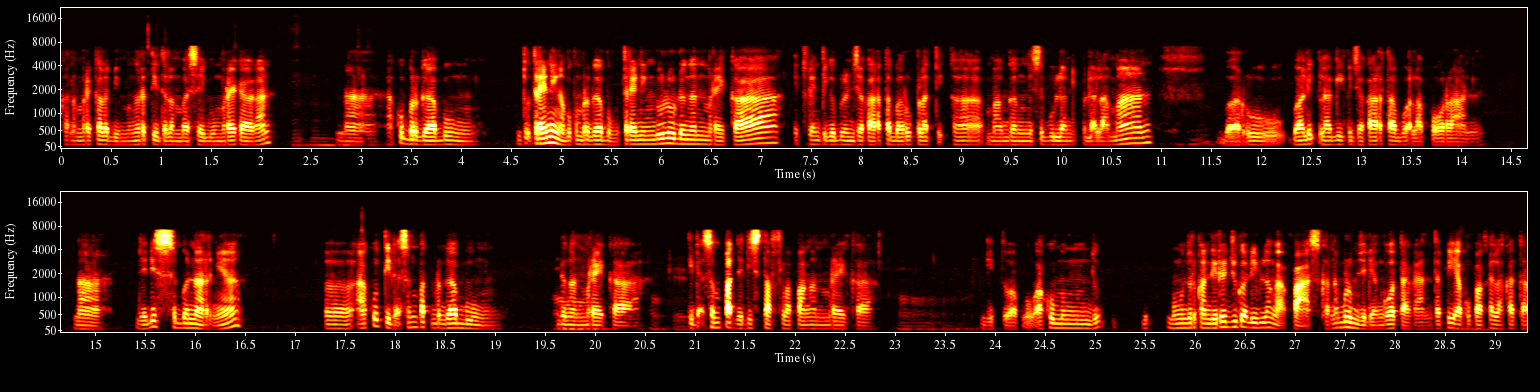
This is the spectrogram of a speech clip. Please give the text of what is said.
karena mereka lebih mengerti dalam bahasa ibu mereka kan. Mm-mm. Nah, aku bergabung untuk training, bukan bergabung. Training dulu dengan mereka. Itu yang tiga bulan di Jakarta, baru pelatih eh, magangnya sebulan di pedalaman, baru balik lagi ke Jakarta buat laporan. Nah, jadi sebenarnya eh, aku tidak sempat bergabung dengan Oh mereka, oke. tidak sempat jadi staf lapangan mereka, Oh gitu. Aku aku mengundur, mengundurkan diri juga dibilang nggak pas karena belum jadi anggota kan. Tapi aku Mm. pakailah kata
